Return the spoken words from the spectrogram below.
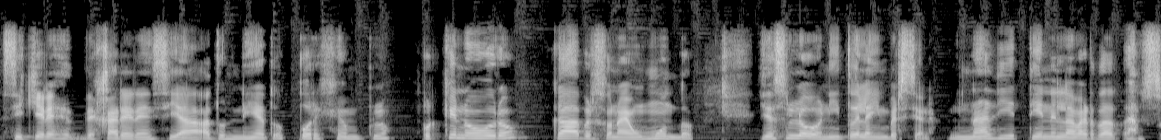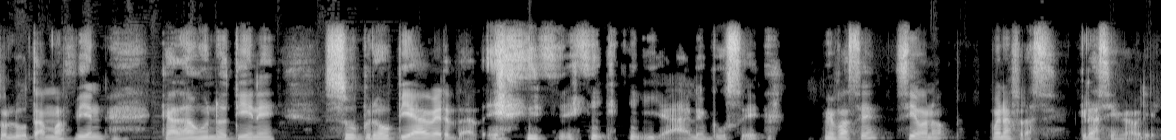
Si quieres dejar herencia a tus nietos, por ejemplo, ¿por qué no, bro? Cada persona es un mundo. Y eso es lo bonito de las inversiones. Nadie tiene la verdad absoluta, más bien cada uno tiene su propia verdad. ya le puse ¿Me pasé? ¿Sí o no? Buena frase. Gracias, Gabriel.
